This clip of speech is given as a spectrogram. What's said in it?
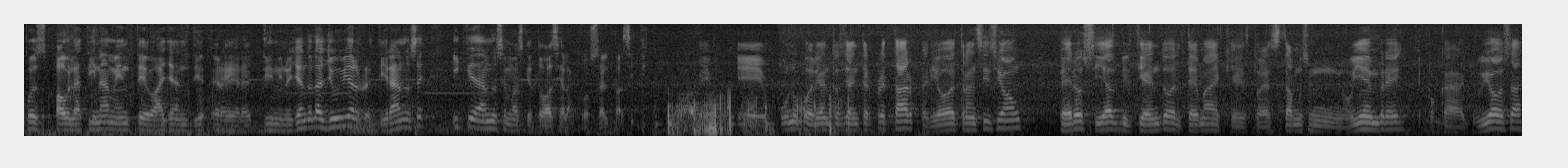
pues paulatinamente vayan eh, disminuyendo las lluvias, retirándose y quedándose más que todo hacia la costa del Pacífico. Eh, uno podría entonces ya interpretar periodo de transición, pero sí advirtiendo del tema de que todavía estamos en noviembre, época lluviosa,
